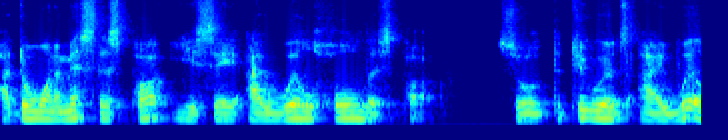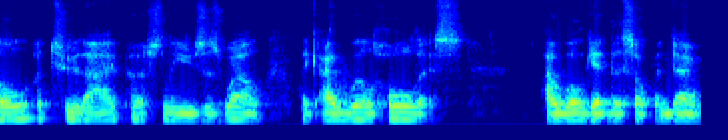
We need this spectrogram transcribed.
I don't want to miss this putt, you say, I will hold this putt. So the two words I will are two that I personally use as well. Like I will hold this. I will get this up and down.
